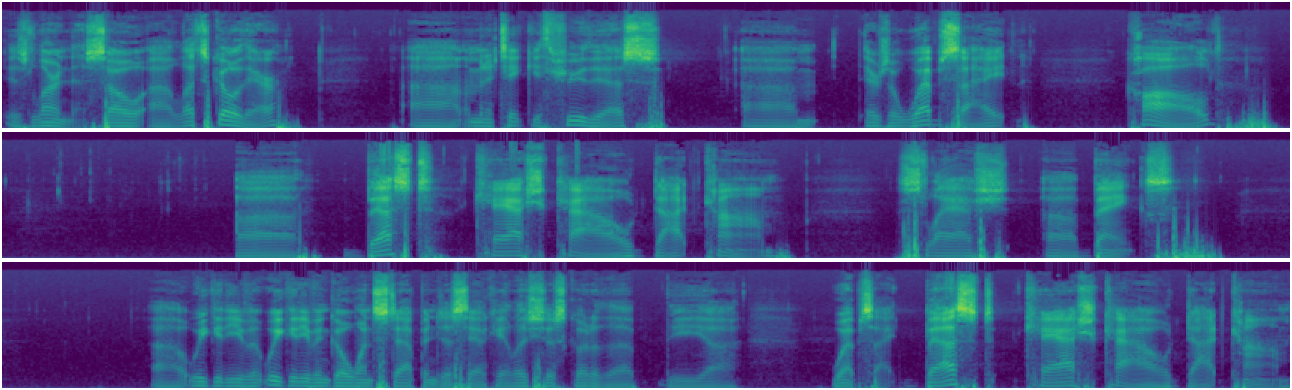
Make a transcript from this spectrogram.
is learn this. So uh, let's go there. Uh, I'm going to take you through this. Um, there's a website called uh, bestcashcow.com slash uh, banks. Uh, we could even we could even go one step and just say, okay, let's just go to the the uh, website bestcashcow.com,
